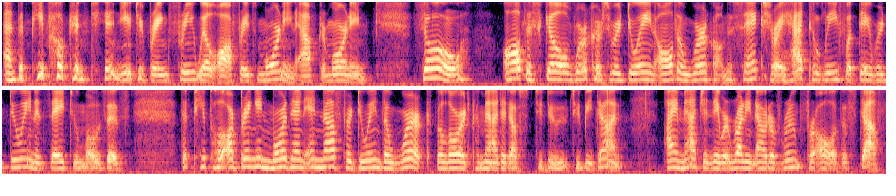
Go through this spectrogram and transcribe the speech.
And the people continued to bring free will offerings morning after morning. So all the skilled workers who were doing all the work on the sanctuary had to leave what they were doing and say to Moses, The people are bringing more than enough for doing the work the Lord commanded us to do to be done. I imagine they were running out of room for all of the stuff.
